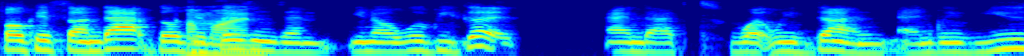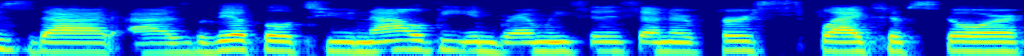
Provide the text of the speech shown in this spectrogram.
focus on that, build Come your on. business, and you know we'll be good and that's what we've done and we've used that as the vehicle to now be in Bramalea City Center first flagship store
